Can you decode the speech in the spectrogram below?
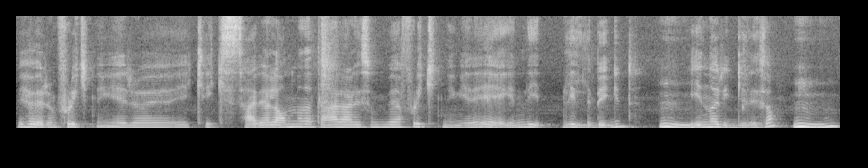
Vi hører om flyktninger eh, i krigsherja land, men dette her er liksom Vi er flyktninger i egen li, lille bygd i Norge, liksom. Mm.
